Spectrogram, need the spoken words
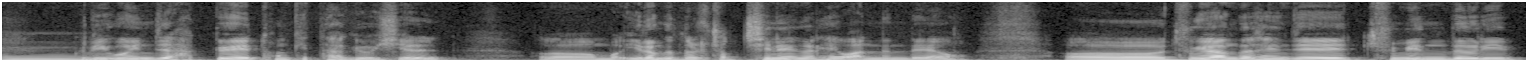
음, 그리고 이제 학교의 통기타 교실 어, 뭐 이런 것들을 쭉 진행을 해 왔는데요. 어, 중요한 것은 이제 주민들이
